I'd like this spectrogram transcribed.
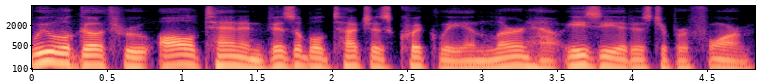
We will go through all 10 invisible touches quickly and learn how easy it is to perform.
